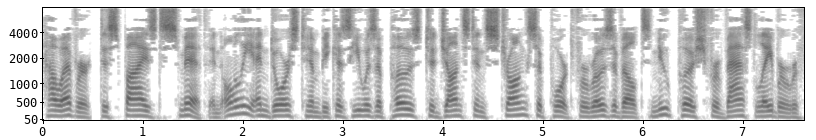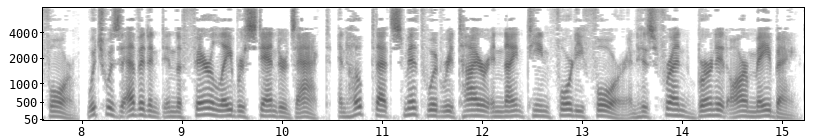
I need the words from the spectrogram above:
however, despised Smith and only endorsed him because he was opposed to Johnston's strong support for Roosevelt's new push for vast labor reform, which was evident in the Fair Labor Standards Act, and hoped that Smith would retire in 1944 and his friend Burnett R. Maybank,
